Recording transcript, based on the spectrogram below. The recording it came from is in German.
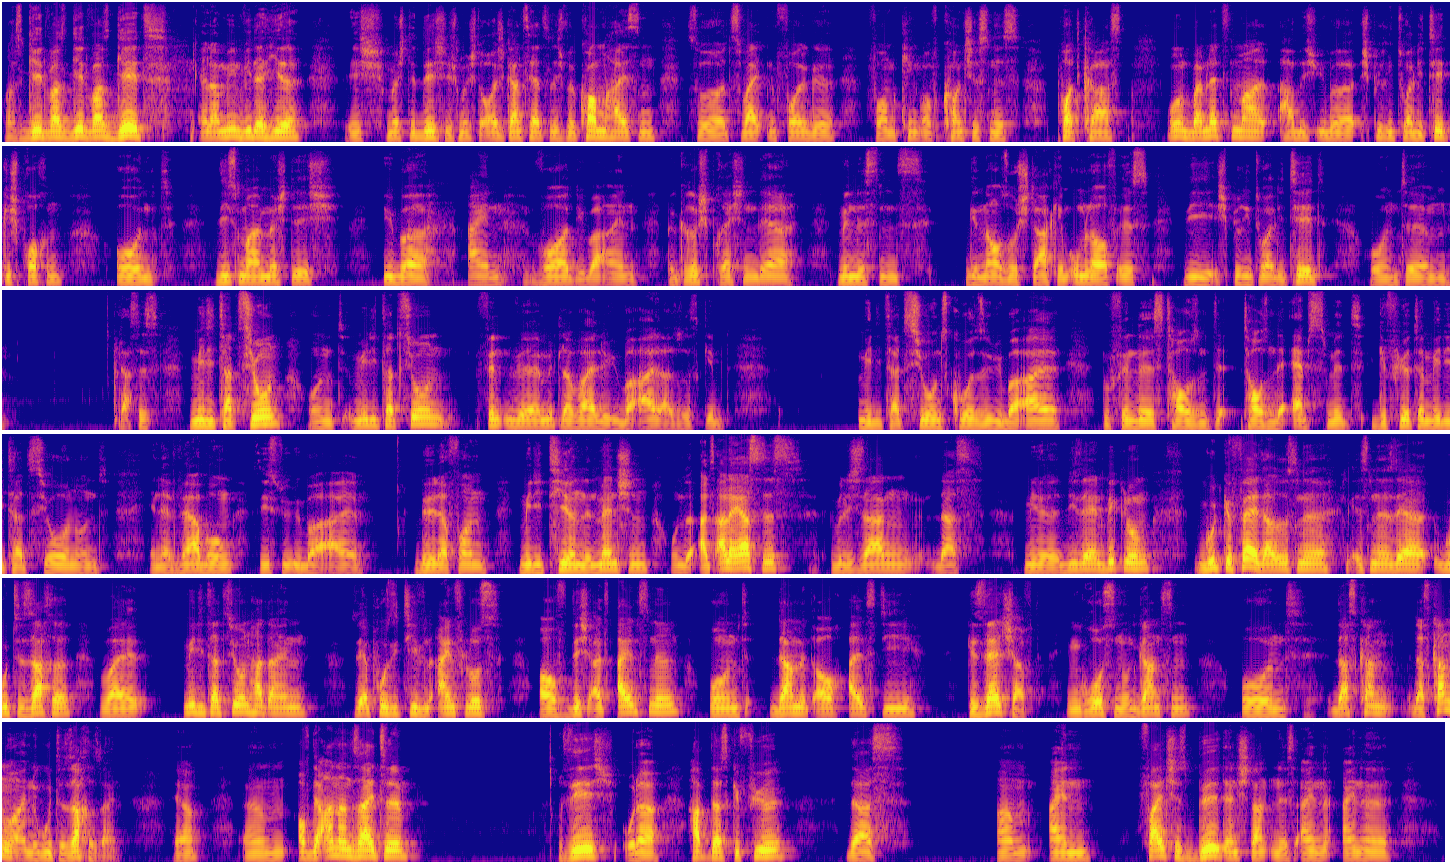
Was geht, was geht, was geht? Elamin wieder hier. Ich möchte dich, ich möchte euch ganz herzlich willkommen heißen zur zweiten Folge vom King of Consciousness Podcast. Und beim letzten Mal habe ich über Spiritualität gesprochen und diesmal möchte ich über ein Wort, über einen Begriff sprechen, der mindestens genauso stark im Umlauf ist wie Spiritualität. Und ähm, das ist Meditation. Und Meditation finden wir mittlerweile überall. Also es gibt Meditationskurse überall. Du findest tausende, tausende Apps mit geführter Meditation und in der Werbung siehst du überall Bilder von meditierenden Menschen. Und als allererstes will ich sagen, dass mir diese Entwicklung gut gefällt. Also es ist eine, ist eine sehr gute Sache, weil Meditation hat einen sehr positiven Einfluss auf dich als Einzelnen und damit auch als die Gesellschaft im Großen und Ganzen. Und das kann, das kann nur eine gute Sache sein. Ja? Ähm, auf der anderen Seite sehe ich oder habe das Gefühl, dass ähm, ein falsches Bild entstanden ist, ein, eine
